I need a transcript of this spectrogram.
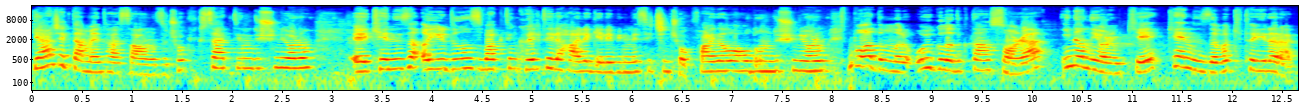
gerçekten mental sağlığınızı çok yükselttiğini düşünüyorum. Ee, kendinize ayırdığınız vaktin kaliteli hale gelebilmesi için çok faydalı olduğunu düşünüyorum. Bu adımları uyguladıktan sonra inanıyorum ki kendinize vakit ayırarak,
